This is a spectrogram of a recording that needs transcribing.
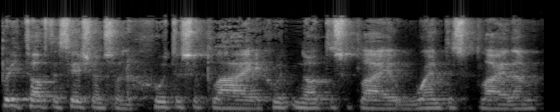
pretty tough decisions on who to supply, who not to supply, when to supply them.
